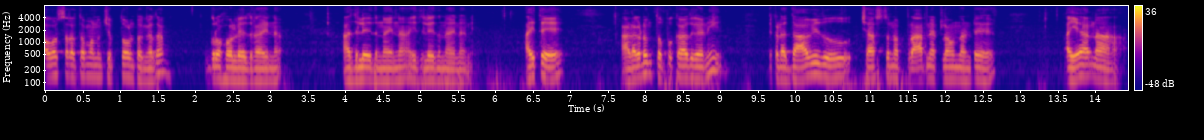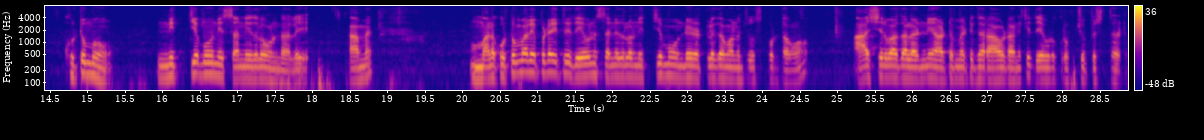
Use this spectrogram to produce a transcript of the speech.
అవసరత మనం చెప్తూ ఉంటాం కదా. గృహం లేదు నాయన అది లేదు నాయన ఇది లేదు నాయన అని. అయితే అడగడం తప్పు కాదు కానీ ఇక్కడ దావీదు చేస్తున్న ప్రార్థన ఎట్లా ఉందంటే అయ్యా నా కుటుంబం నిత్యము నీ సన్నిధిలో ఉండాలి. ఆమె మన కుటుంబాలు ఎప్పుడైతే దేవుని సన్నిధిలో నిత్యము ఉండేటట్లుగా మనం చూసుకుంటామో ఆశీర్వాదాలన్నీ ఆటోమేటిక్గా రావడానికి దేవుడు కృప చూపిస్తాడు.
